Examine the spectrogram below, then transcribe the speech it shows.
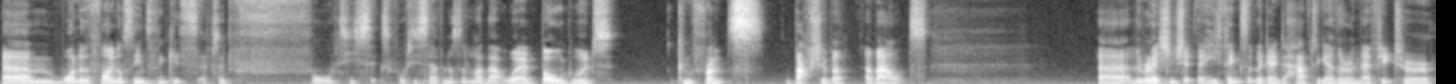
Um, one of the final scenes, I think it's episode 46, 47 or something like that, where Boldwood confronts Bathsheba about uh, the relationship that he thinks that they're going to have together and their future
